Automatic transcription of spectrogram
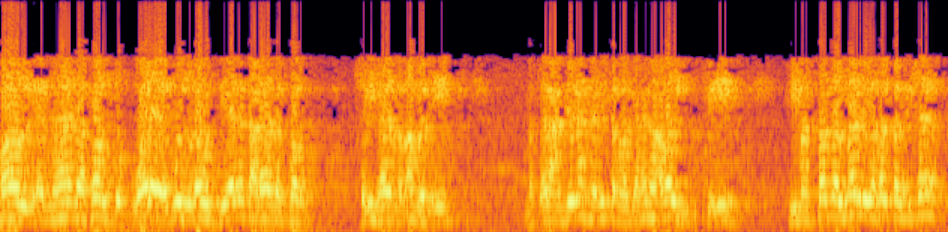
قالوا لأن هذا فرضه ولا يجوز له الزيادة على هذا الفرض. شبيه هذا الأمر بإيه؟ مسألة عندنا إحنا لسه مراجعينها قريب. في إيه؟ في من صلى المغرب خلف العشاء.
